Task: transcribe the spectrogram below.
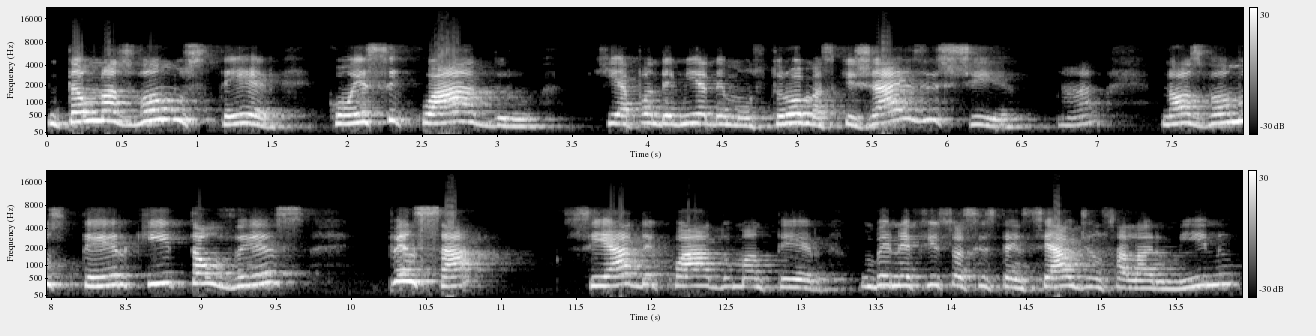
Então, nós vamos ter, com esse quadro que a pandemia demonstrou, mas que já existia, né? nós vamos ter que talvez pensar se é adequado manter um benefício assistencial de um salário mínimo,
